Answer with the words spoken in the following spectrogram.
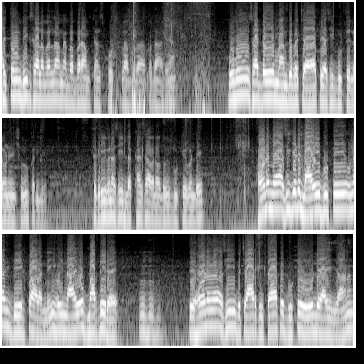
ਅੱਜ ਤੋਂ 20 ਕੁ ਸਾਲਾਂ ਪਹਿਲਾਂ ਮੈਂ ਬਾਬਾ ਰਾਮਚੰਦ ਸਪੋਰਟਸ ਕਲੱਬ ਦਾ ਪ੍ਰਧਾਨ ਰਿਹਾ। ਉਦੋਂ ਸਾਡੇ ਮਨ ਦੇ ਵਿੱਚ ਆਇਆ ਕਿ ਅਸੀਂ ਬੂਟੇ ਲਾਉਣੇ ਸ਼ੁਰੂ ਕਰੀਏ। ਤਕਰੀਬਨ ਅਸੀਂ ਲੱਖਾਂ ਹਿਸਾਬ ਨਾਲ ਉਦੋਂ ਵੀ ਬੂਟੇ ਵੰਡੇ। ਹੁਣ ਮੈਂ ਅਸੀਂ ਜਿਹੜੇ ਲਾਏ ਬੂਟੇ ਉਹਨਾਂ ਦੀ ਦੇਖਭਾਲ ਨਹੀਂ ਹੋਈ ਨਾ ਉਹ ਮਰਦੇ ਰਹੇ। ਹੂੰ ਹੂੰ ਤੇ ਹੁਣ ਅਸੀਂ ਵਿਚਾਰ ਕੀਤਾ ਕਿ ਬੂਟੇ ਉਹ ਲਿਆਏ ਜਾਣ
